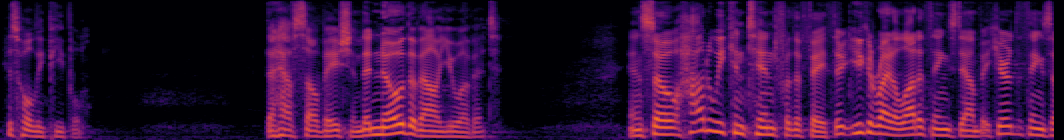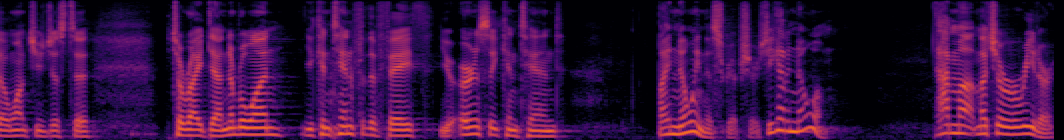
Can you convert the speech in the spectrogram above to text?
His holy people that have salvation, that know the value of it. And so, how do we contend for the faith? You could write a lot of things down, but here are the things I want you just to, to write down. Number one, you contend for the faith, you earnestly contend by knowing the scriptures. You got to know them. I'm not much of a reader.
